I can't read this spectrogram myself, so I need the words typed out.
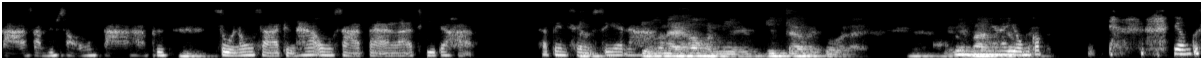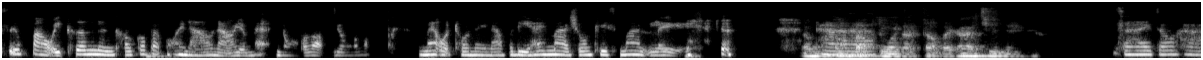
ศาสามสิบสององศาค่ะ คือศูนย์องศาถึงห้าองศาแต่ละอาทิตย์อะค่ะ ถ้าเป็นเซลเซียสนะคะอยู่ข้างในห้องมันมีฮีเตอร์ไปกลัวอะไรอยู่ในบ้านยมก็ยมก็ซื้อเป่าอีกเครื่องหนึ่งเขาก็แบบโอ้ยหนาวหนาวยมแม่หนูก็แบบยมก็บอกแม่อดทนเลยนะ พอดีให้มาช่วงคริสต์มาสเลย ต้องปรับตัวนะต่อไปก็ชินเองใช่เจ้าค่ะ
